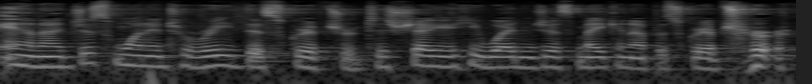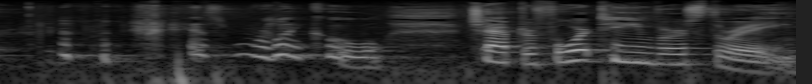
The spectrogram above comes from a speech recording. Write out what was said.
and I just wanted to read this scripture to show you he wasn't just making up a scripture. it's really cool. Chapter 14, verse 3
